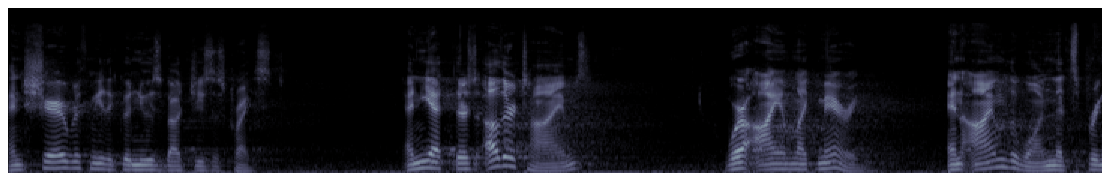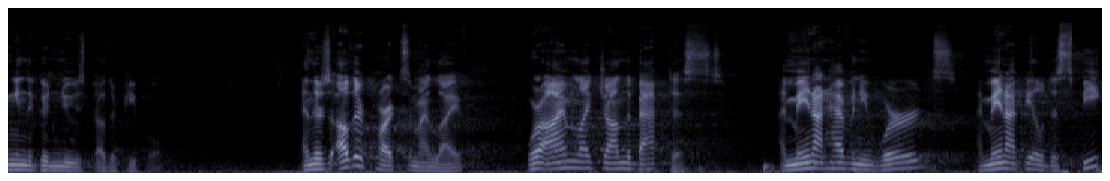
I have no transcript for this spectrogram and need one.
and shared with me the good news about Jesus Christ. And yet there's other times where I am like Mary, and I'm the one that's bringing the good news to other people. And there's other parts of my life where I'm like John the Baptist. I may not have any words, I may not be able to speak,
